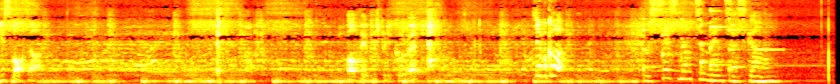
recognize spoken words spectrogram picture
You small talk. Wallpaper's pretty cool, right? Super cool. Says no to mental scum.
